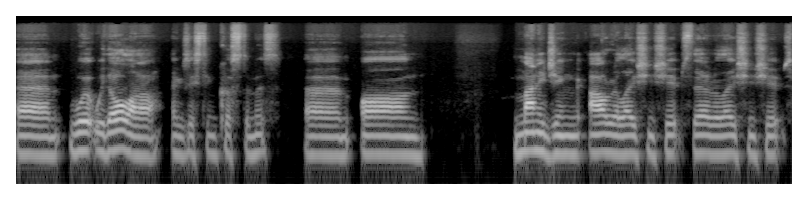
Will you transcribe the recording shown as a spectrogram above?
um, worked with all our existing customers um, on managing our relationships, their relationships,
